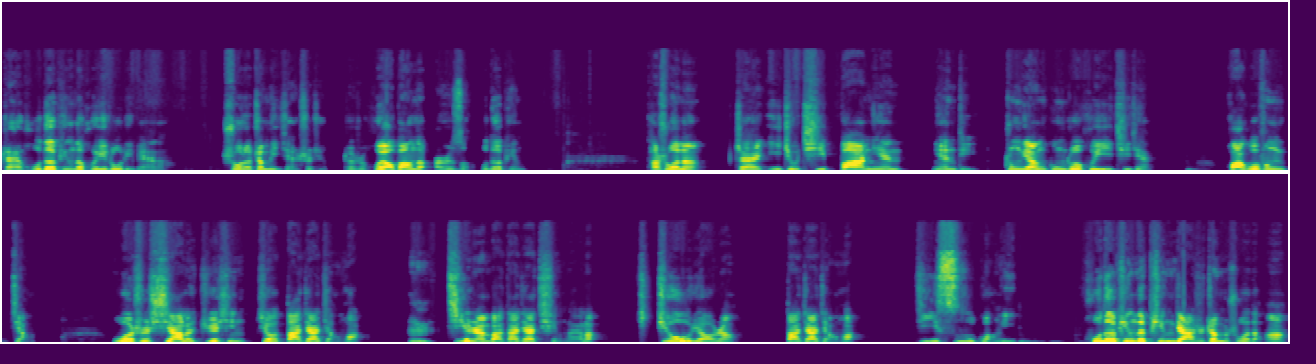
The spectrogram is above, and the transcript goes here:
在胡德平的回忆录里边呢，说了这么一件事情，这是胡耀邦的儿子胡德平，他说呢。在一九七八年年底，中央工作会议期间，华国锋讲：“我是下了决心叫大家讲话，既然把大家请来了，就要让大家讲话，集思广益。”胡德平的评价是这么说的啊，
